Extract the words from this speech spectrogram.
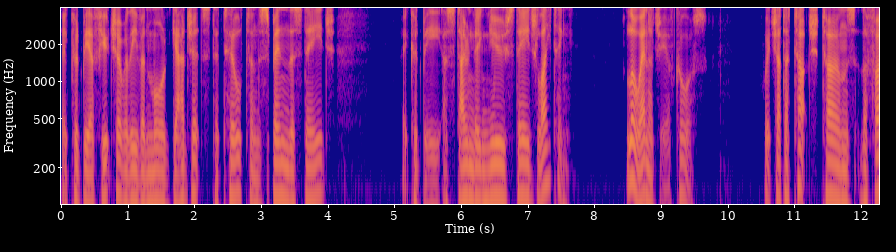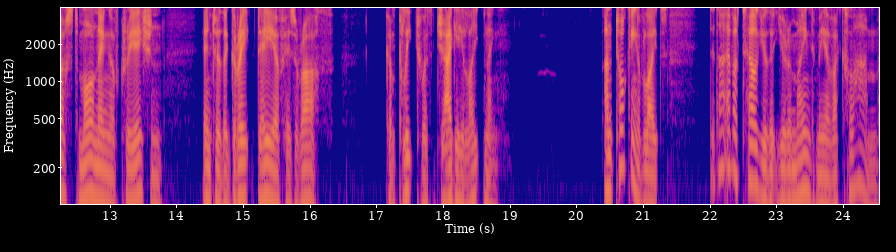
It could be a future with even more gadgets to tilt and spin the stage. It could be astounding new stage lighting. Low energy, of course which at a touch turns the first morning of creation into the great day of his wrath, complete with jaggy lightning. And talking of lights, did I ever tell you that you remind me of a clam,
